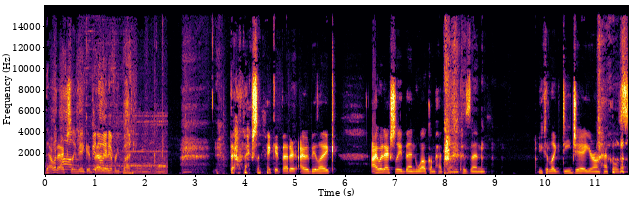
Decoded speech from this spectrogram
That would actually ah, make it Good better. night, everybody. that would actually make it better. I would be like, I would actually then welcome heckling because then you could like DJ your own heckles.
